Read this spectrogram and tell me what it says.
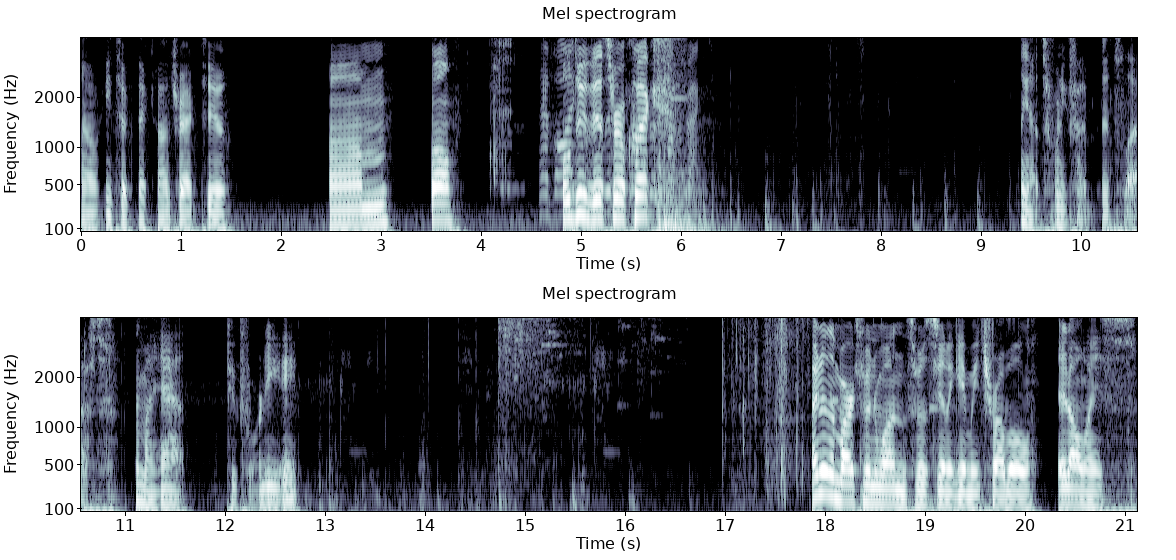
Oh, he took that contract too. Um, well, We'll do this real quick. I got 25 minutes left. Where am I at? 248? I knew the marksman ones was gonna give me trouble. It always.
